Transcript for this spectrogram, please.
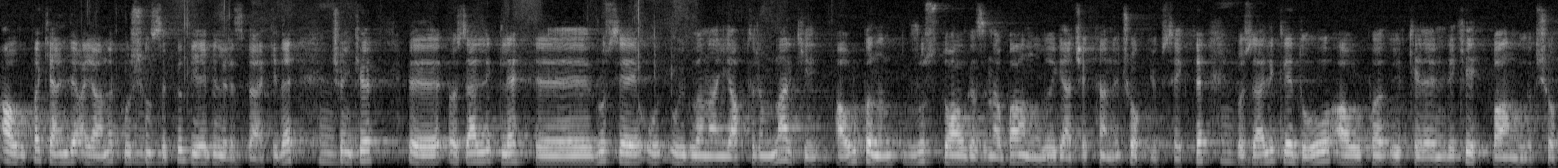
Avrupa kendi ayağına kurşun sıktı diyebiliriz belki de. Çünkü e, özellikle e, Rusya'ya uygulanan yaptırımlar ki Avrupa'nın Rus doğalgazına bağımlılığı gerçekten de çok yüksekti. Özellikle Doğu Avrupa ülkelerindeki bağımlılık çok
